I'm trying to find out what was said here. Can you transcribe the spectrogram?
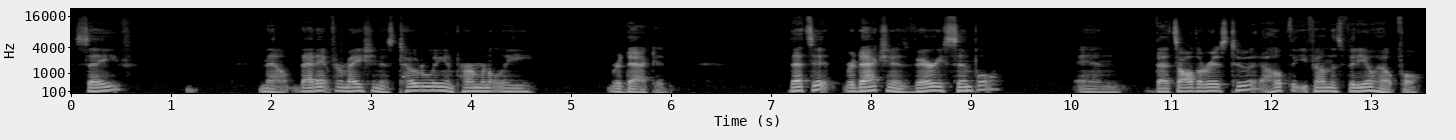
Save. Now that information is totally and permanently redacted. That's it. Redaction is very simple and that's all there is to it. I hope that you found this video helpful.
